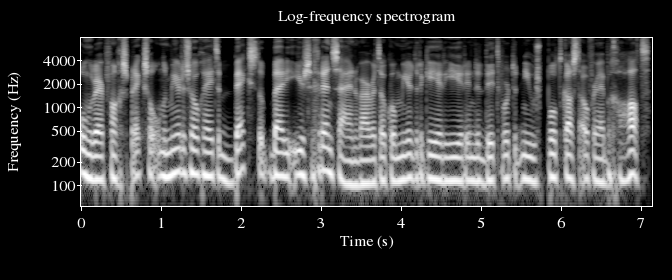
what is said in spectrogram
Onderwerp van gesprek zal onder meer de zogeheten backstop bij de Ierse grens zijn, waar we het ook al meerdere keren hier in de Dit wordt het nieuws podcast over hebben gehad.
